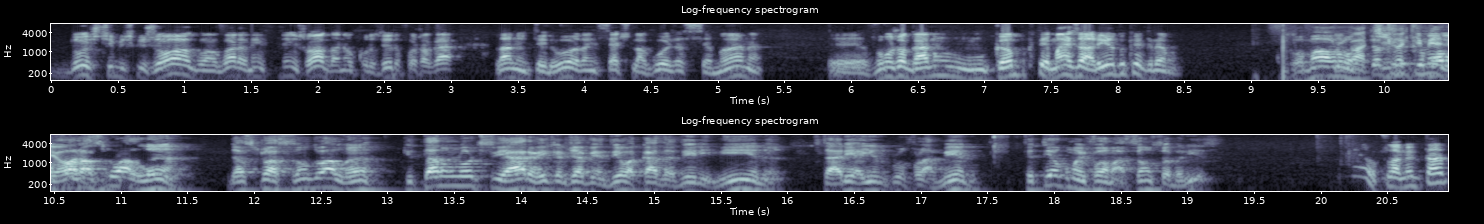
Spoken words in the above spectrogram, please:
dois times que jogam, agora nem, nem joga, né? o Cruzeiro foi jogar lá no interior, lá em Sete Lagoas essa semana, é, vão jogar num, num, campo que tem mais areia do que grama. Ô Mauro, então eu que melhora. falar do Alain, da situação do Alain, que está no noticiário aí que ele já vendeu a casa dele em Minas, estaria indo para o Flamengo. Você tem alguma informação sobre isso? É, o Flamengo está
